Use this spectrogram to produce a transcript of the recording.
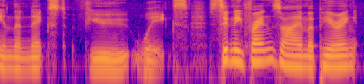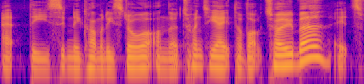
in the next few weeks. Sydney friends, I am appearing at the Sydney Comedy Store on the 28th of October. It's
